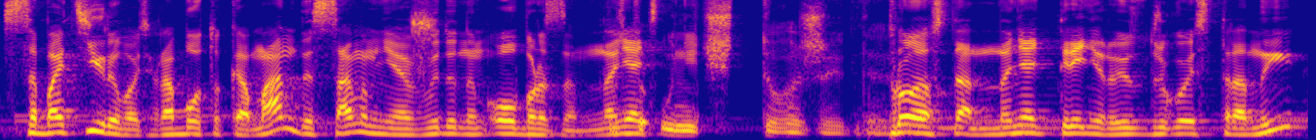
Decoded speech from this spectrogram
саботировать работу команды самым неожиданным образом. Нанять... уничтожить, да. Просто нанять тренера из другой страны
